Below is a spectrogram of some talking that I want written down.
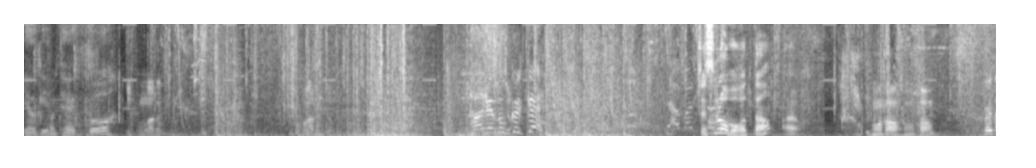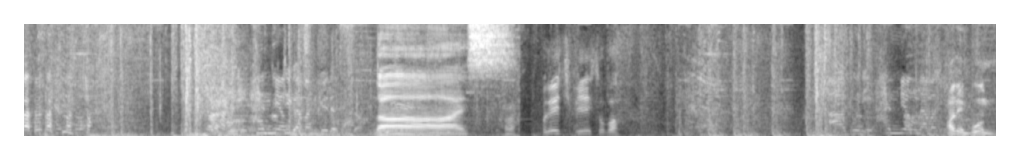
여긴 됐고. 이쁜 가네. 발을 묶을게. 제 슬로우 먹었다. 아유. 스모다 스모다. 둘다 둘다 둘다 둘다 한명 공격기가 남았습니다. 준비됐어. 나이스. HP 쏘봐. 아군이 한 명 남았습니다. 아니 뭔?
